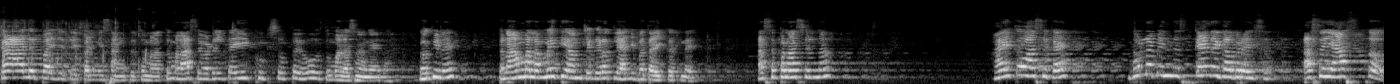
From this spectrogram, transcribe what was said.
का आलं पाहिजे ते पण मी सांगते तुम्हाला. तुम्हाला असं वाटेल ताई खूप सोपं हो तुम्हाला सांगायला. हो की नाही? पण आम्हाला माहिती आमच्या घरातले अजिबात ऐकत नाहीत. असं पण असेल ना? आहे का हो असं काय? बोला बिंदस काय नाही घाबरायचं. असं हे असतं.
